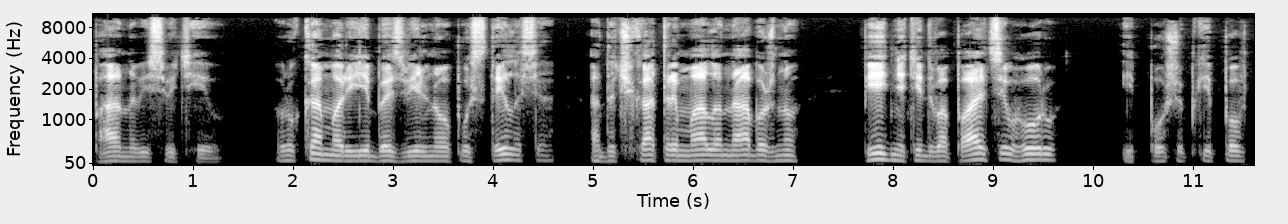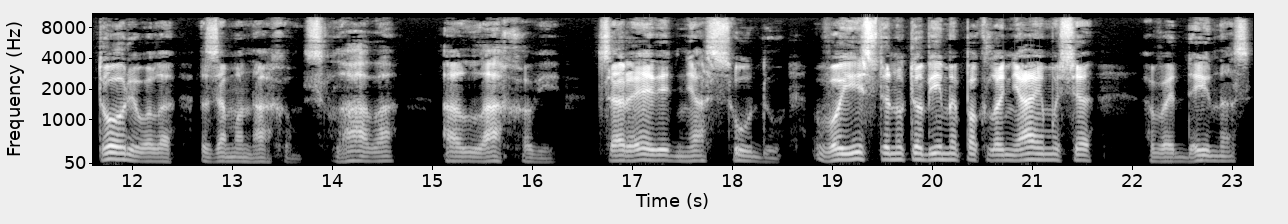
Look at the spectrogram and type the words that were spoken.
панові світів. Рука Марії безвільно опустилася, а дочка тримала набожно підняті два пальці вгору і пошепки повторювала за монахом Слава Аллахові, цареві дня суду, воістину тобі ми поклоняємося, веди нас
